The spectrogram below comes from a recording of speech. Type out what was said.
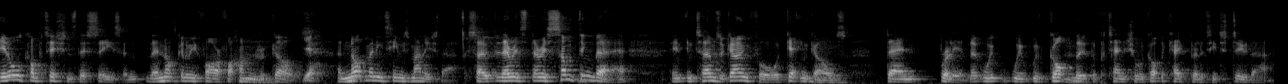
in all competitions this season, they're not going to be far off 100 hmm. goals. Yeah. And not many teams manage that. So there is there is something there in, in terms of going forward, Mm. getting hmm. goals, then brilliant. That we, we, we've got the, the potential, we've got the capability to do that.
